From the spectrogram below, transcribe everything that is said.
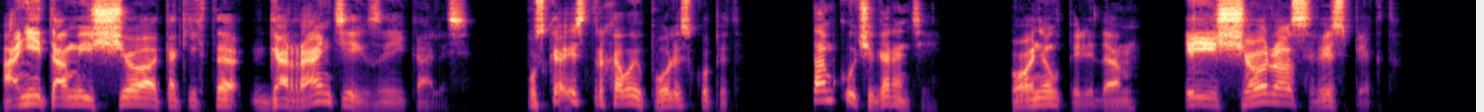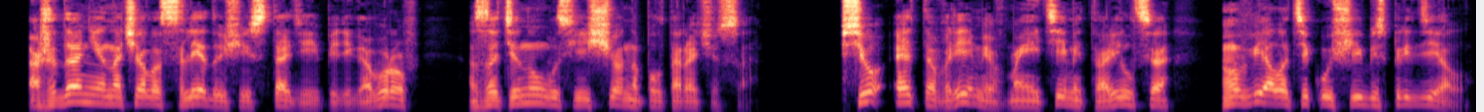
Они там еще о каких-то гарантиях заикались. Пускай страховой полис купит. Там куча гарантий. Понял, передам. И еще раз респект. Ожидание начала следующей стадии переговоров затянулось еще на полтора часа. Все это время в моей теме творился вяло текущий беспредел.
